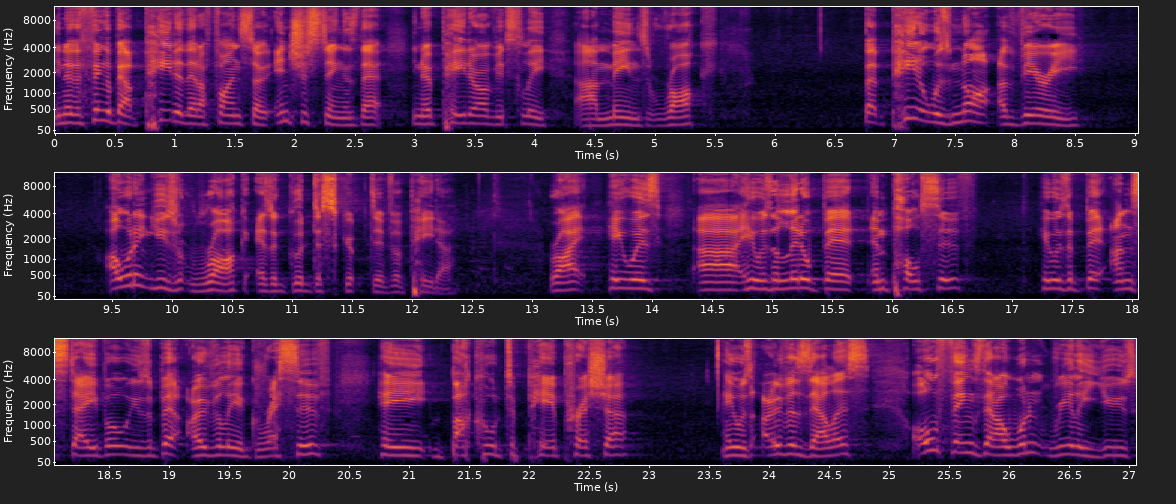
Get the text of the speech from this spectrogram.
You know, the thing about Peter that I find so interesting is that, you know, Peter obviously uh, means rock, but Peter was not a very, I wouldn't use rock as a good descriptive of Peter, right? He was, uh, he was a little bit impulsive, he was a bit unstable, he was a bit overly aggressive, he buckled to peer pressure, he was overzealous, all things that I wouldn't really use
